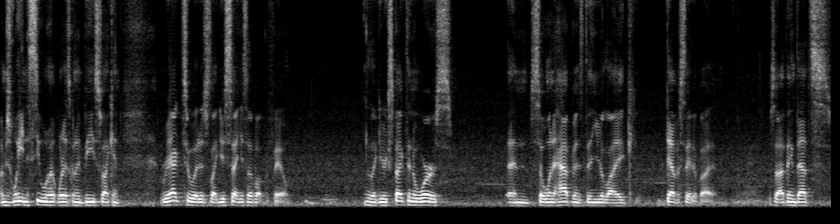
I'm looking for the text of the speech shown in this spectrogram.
I'm just waiting to see what what it's going to be so I can react to it. it is like you're setting yourself up to fail. It's Like you're expecting the worst, and so when it happens, then you're like devastated by it. So I think that's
